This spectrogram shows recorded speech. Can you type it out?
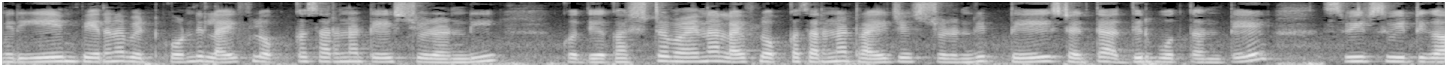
మీరు ఏం పేరైనా పెట్టుకోండి. లైఫ్లో ఒక్కసారైనా టేస్ట్ చూడండి. కొద్దిగా కష్టమైన లైఫ్లో ఒక్కసారైనా ట్రై చేసి చూడండి. టేస్ట్ అయితే అదిరిపోతుందంటే స్వీట్ స్వీట్గా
